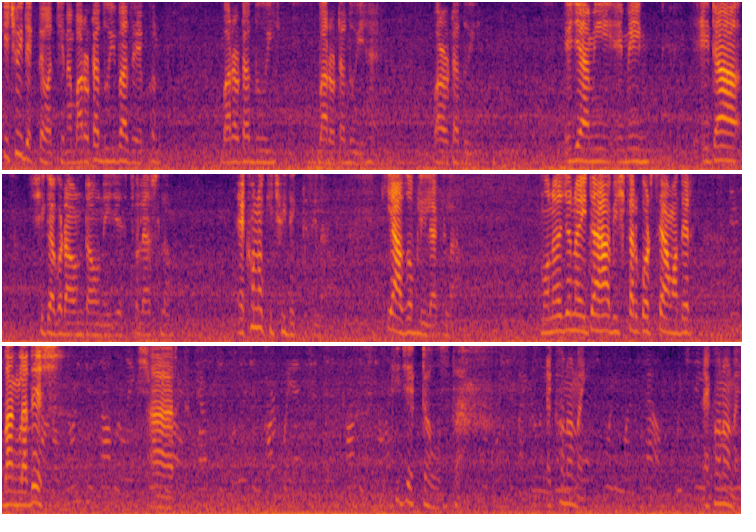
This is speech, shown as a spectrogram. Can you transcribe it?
কিছুই দেখতে পাচ্ছি না। বারোটা দুই বাজে এখন। বারোটা দুই বারোটা দুই হ্যাঁ বারোটা দুই। এই যে আমি মেইন এটা শিকাগো ডাউন টাউন এই যে চলে আসলাম। এখনও কিছুই দেখতেছি না। কি আজব লীলা খেলা। মনে হয় যেন এটা আবিষ্কার করছে আমাদের বাংলাদেশ। আর কি যে একটা অবস্থা। এখনও নাই। এখনও নাই।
